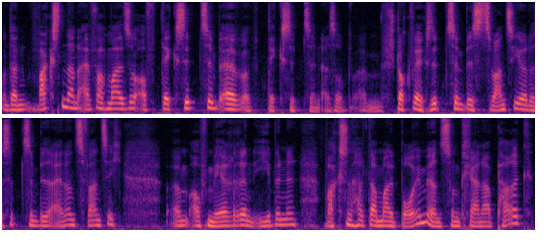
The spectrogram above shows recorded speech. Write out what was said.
und dann wachsen dann einfach mal so auf Deck 17, äh, Deck 17, also ähm, Stockwerk 17 bis 20 oder 17 bis 21 21 ähm, auf mehreren Ebenen wachsen halt da mal Bäume und so ein kleiner Park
